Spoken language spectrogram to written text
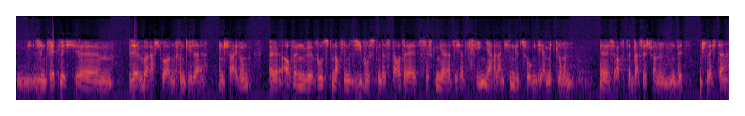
sind wirklich ähm, sehr überrascht worden von dieser Entscheidung. Äh, auch wenn wir wussten, auch wenn Sie wussten, das dauerte ja jetzt, es ging ja, hat sich ja zehn Jahre lang hingezogen, die Ermittlungen. Äh, ist auch, das ist schon ein Witz, ein schlechter.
